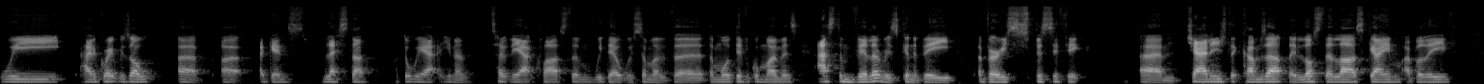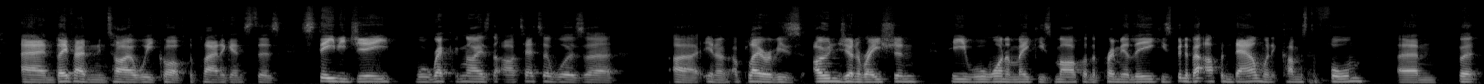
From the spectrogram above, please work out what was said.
We had a great result uh, uh, against Leicester. I thought we, you know, totally outclassed them. We dealt with some of the the more difficult moments. Aston Villa is going to be a very specific um, challenge that comes up. They lost their last game, I believe, and they've had an entire week off to plan against us. Stevie G will recognize that Arteta was a, uh, you know, a player of his own generation. He will want to make his mark on the Premier League. He's been a bit up and down when it comes to form, um, but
